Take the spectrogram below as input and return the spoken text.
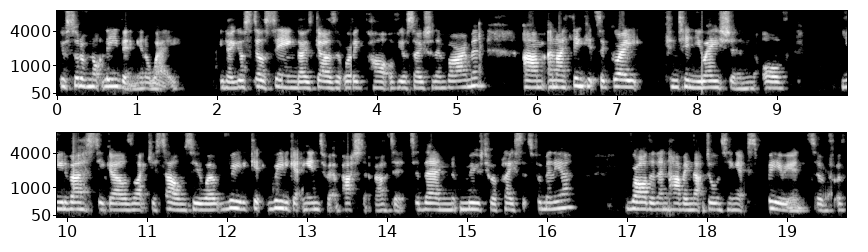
you're sort of not leaving in a way. You know you're still seeing those girls that were a big part of your social environment. Um, and i think it's a great continuation of university girls like yourselves who are really get, really getting into it and passionate about it to then move to a place that's familiar rather than having that daunting experience of, of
